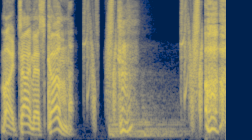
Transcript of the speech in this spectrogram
My time has come. Hmm? Ah!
